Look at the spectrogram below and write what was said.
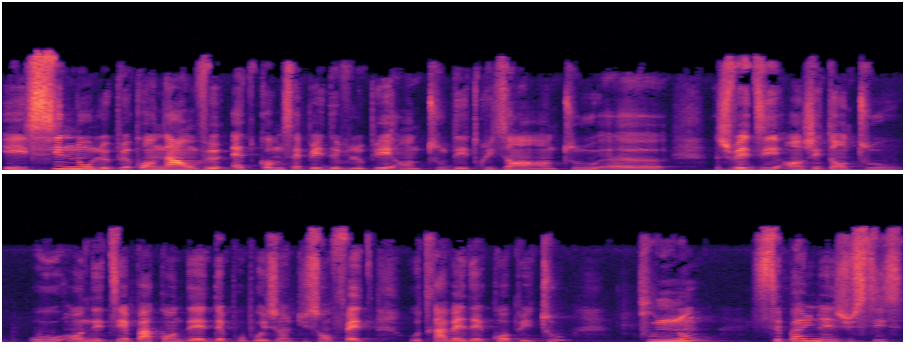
Et si nous, le peu qu'on a, on veut être comme ces pays développés en tout détruisant, en tout, euh, je vais dire, en jetant tout, où on ne tient pas compte des, propositions qui sont faites au travers des COP et tout, pour nous, c'est pas une injustice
